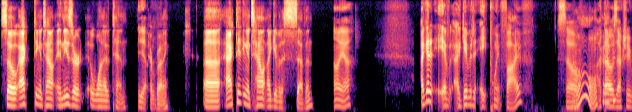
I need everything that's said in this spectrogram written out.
So acting and talent, and these are one out of ten. Yeah. Everybody. Uh, acting and talent, I give it a seven. Oh yeah. I get it. I gave it an eight point five. So oh, okay. I thought it was actually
